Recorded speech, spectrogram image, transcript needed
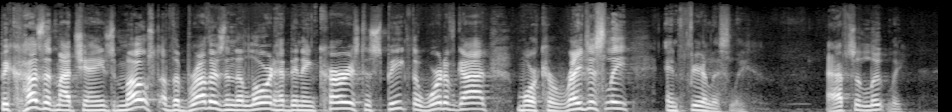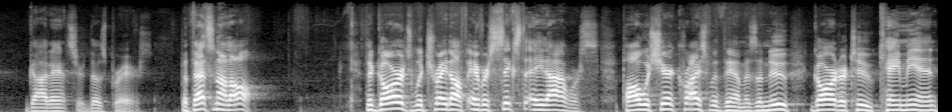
Because of my chains, most of the brothers in the Lord have been encouraged to speak the word of God more courageously and fearlessly. Absolutely, God answered those prayers. But that's not all. The guards would trade off every six to eight hours. Paul would share Christ with them as a new guard or two came in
